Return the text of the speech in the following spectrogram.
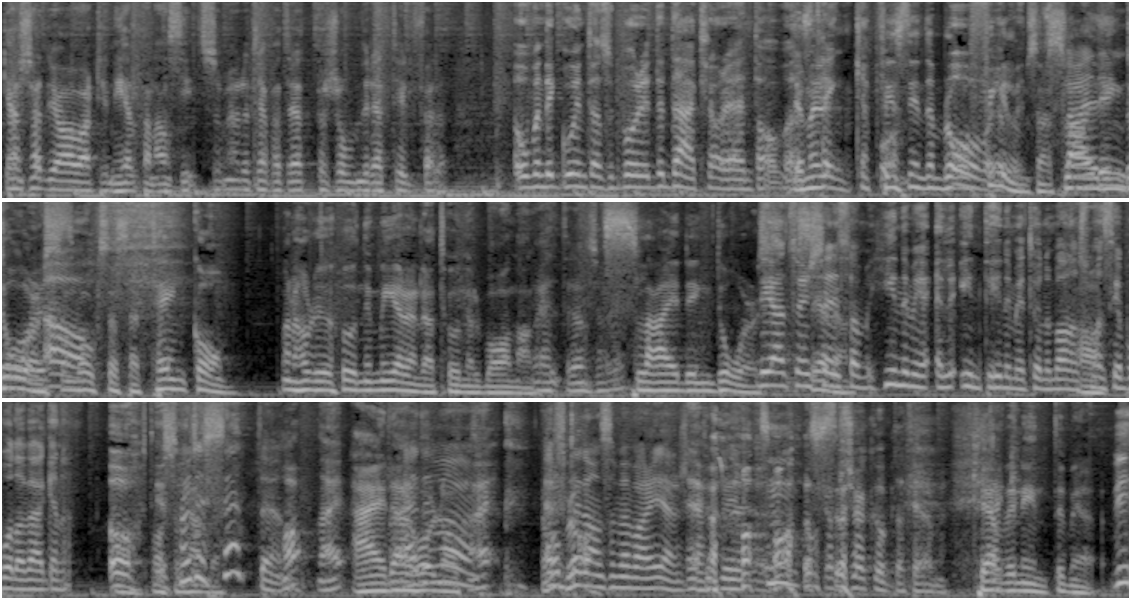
Kanske hade jag varit i en helt annan sits om jag hade träffat rätt person vid rätt tillfälle. Oh, men det går inte ens att börja. Det där klarar jag inte av att Ja, men tänka på. Finns det inte en bra vad film? Så här, Sliding Doors, som Ja. också så här, tänk om. Man har ju hunnit med den där tunnelbanan. Vad den? Sliding Doors. Det är alltså en tjej den. som hinner med eller inte hinner med tunnelbanan så Ja. man ser båda vägarna. Åh, det är så som Har du händer. sett den? Ja, nej. Nej, där Nej, har du något. Nej. efter bra. Dansa med vargar. så att det blir... Jag ska försöka uppdatera mig. Kevin är inte med. Vi,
